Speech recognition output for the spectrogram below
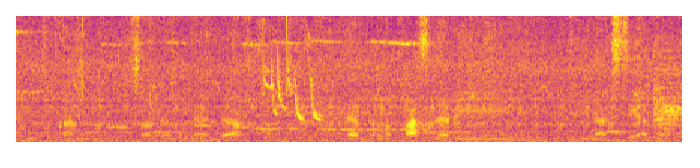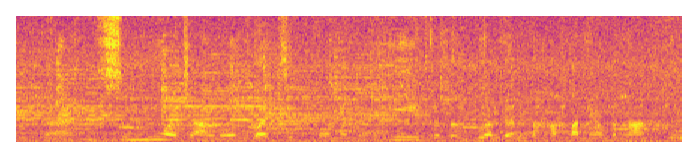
Bukan sesuatu yang mendadak dan terlepas dari dinasti atau bukan, semua calon wajib memenuhi ketentuan dan tahapan yang berlaku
